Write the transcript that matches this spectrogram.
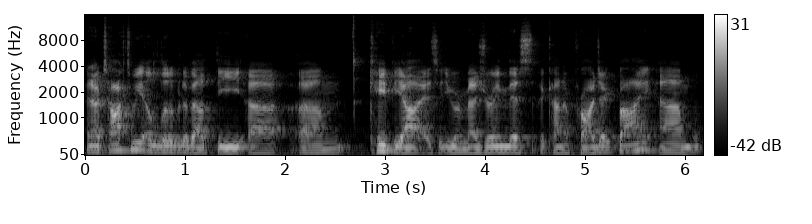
and now talk to me a little bit about the uh, um, KPIs that you were measuring this kind of project by. Um,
